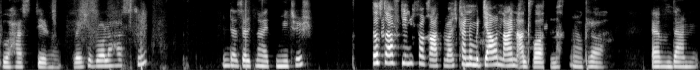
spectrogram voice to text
du hast den. Welche Brawler hast du? In der Seltenheit mythisch? das darf ich dir nicht verraten, weil ich kann nur mit Ja und Nein antworten. Ah, klar. Ähm, dann.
